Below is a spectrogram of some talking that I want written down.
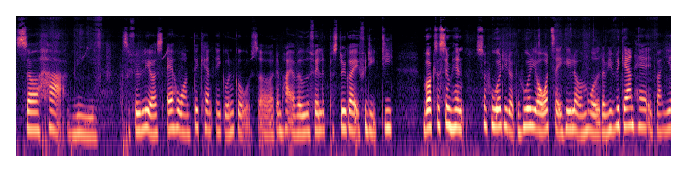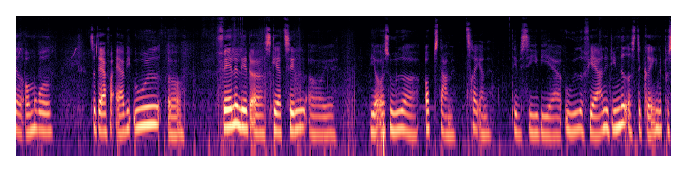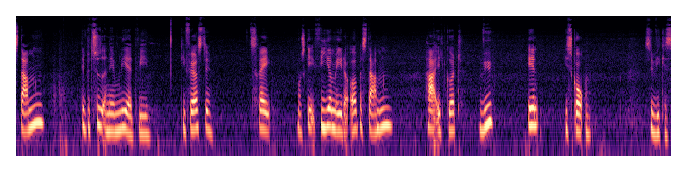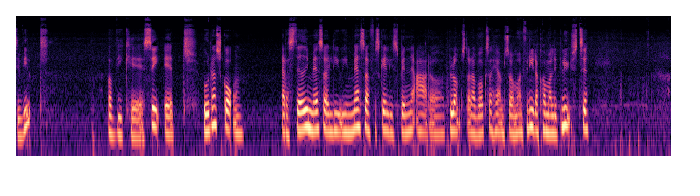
Så har vi selvfølgelig også ahorn. Det kan ikke undgås, og dem har jeg været ude og fælde et par stykker af, fordi de vokser simpelthen så hurtigt og kan hurtigt overtage hele området, og vi vil gerne have et varieret område. Så derfor er vi ude og fælde lidt og skære til, og øh, vi er også ude og opstamme træerne. Det vil sige, at vi er ude og fjerne de nederste grene på stammen. Det betyder nemlig, at vi de første tre, måske fire meter op ad stammen, har et godt vy ind i skoven. Så vi kan se vildt, og vi kan se, at underskoven er der stadig masser af liv i, masser af forskellige spændende arter og blomster, der vokser her om sommeren, fordi der kommer lidt lys til.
